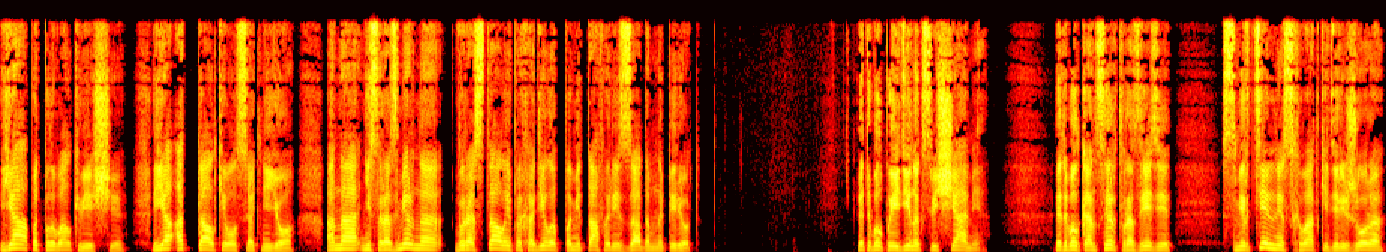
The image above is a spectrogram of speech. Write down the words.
Я подплывал к вещи. Я отталкивался от нее. Она несоразмерно вырастала и проходила по метафоре задом наперед. Это был поединок с вещами. Это был концерт в разрезе смертельной схватки дирижера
